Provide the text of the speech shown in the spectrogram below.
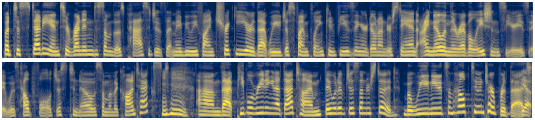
but to study and to run into some of those passages that maybe we find tricky or that we just find plain confusing or don't understand. I know in the Revelation series, it was helpful just to know some of the context Mm-hmm. um, that people reading it at that time, they would have just understood. But we needed some help to interpret that. Yep.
